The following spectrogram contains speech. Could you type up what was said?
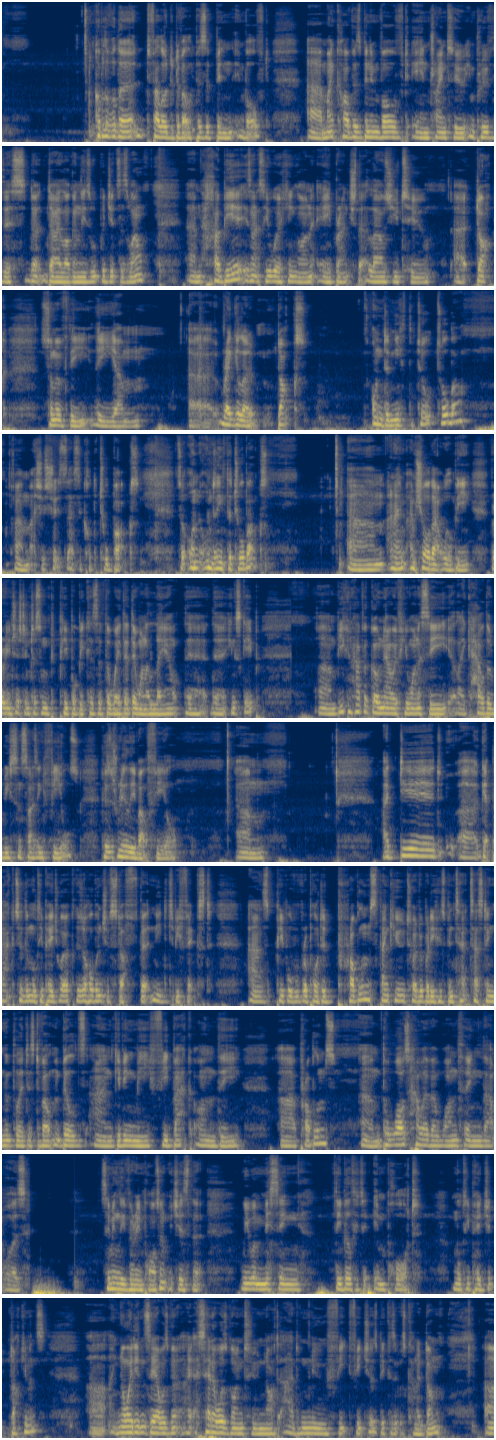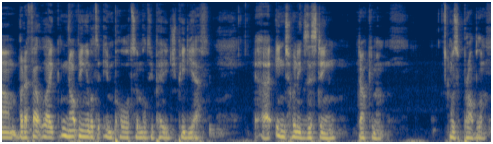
A couple of other fellow developers have been involved. Uh, Mike has been involved in trying to improve this dialogue on these widgets as well. Um, Khabir is actually working on a branch that allows you to uh, dock some of the the um, uh, regular docks underneath the tool, toolbar. Um, actually, it's actually called the toolbox. So un underneath the toolbox. Um, and I'm, I'm, sure that will be very interesting to some people because of the way that they want to lay out their, their Inkscape. Um, but you can have a go now if you want to see like how the recent sizing feels, because it's really about feel. Um, I did uh, get back to the multi-page work. There's a whole bunch of stuff that needed to be fixed as people reported problems. Thank you to everybody who's been testing the latest development builds and giving me feedback on the uh, problems. Um, there was, however, one thing that was seemingly very important, which is that we were missing the ability to import multi-page documents. Uh, I know I didn't say I was going. I said I was going to not add new fe features because it was kind of done, um, but I felt like not being able to import a multi-page PDF uh, into an existing document was a problem.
